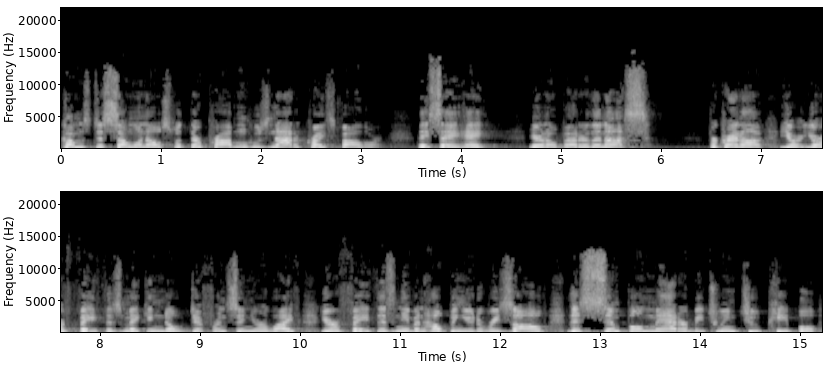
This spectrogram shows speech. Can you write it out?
comes to someone else with their problem who's not a Christ follower? They say, hey, you're no better than us. For crying out loud, your, your faith is making no difference in your life. Your faith isn't even helping you to resolve this simple matter between two people.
